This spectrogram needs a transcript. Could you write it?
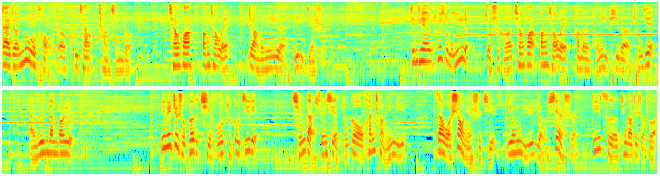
带着怒吼的哭腔唱情歌。枪花、邦乔维这样的音乐比比皆是。今天推送的音乐就是和枪花、邦乔维他们同一批的琼街。I remember you，因为这首歌的起伏足够激烈，情感宣泄足够酣畅淋漓。在我少年时期英语有限时，第一次听到这首歌，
